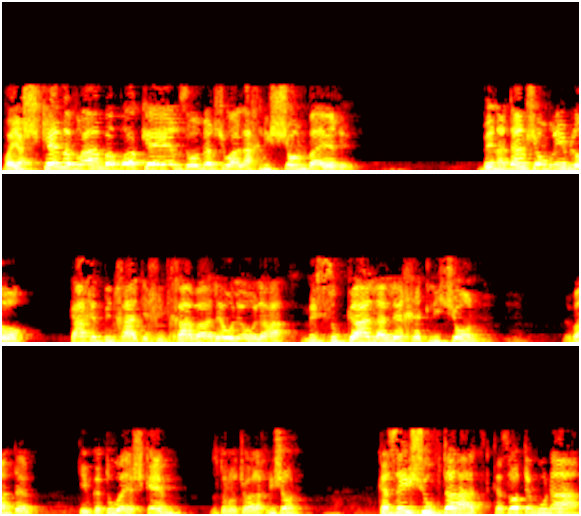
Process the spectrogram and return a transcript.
וישכם אברהם בבוקר, זה אומר שהוא הלך לישון בערב. בן אדם שאומרים לו, קח את בנך את יחידך ועלהו לעולה, מסוגל ללכת לישון. הבנתם? כי אם כתוב וישכם, זאת אומרת שהוא הלך לישון. כזה יישוב דעת, כזאת אמונה,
